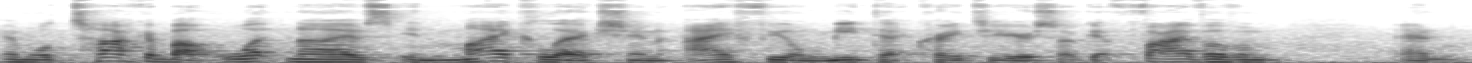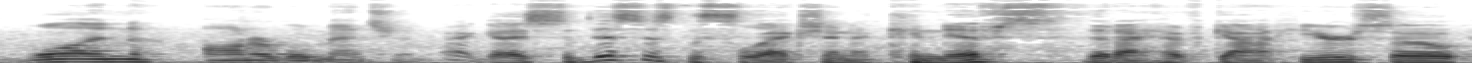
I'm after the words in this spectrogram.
and we'll talk about what knives in my collection I feel meet that criteria. So I've got five of them and one honorable mention. All right, guys, so this is the selection of Kniffs that I have got here. So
